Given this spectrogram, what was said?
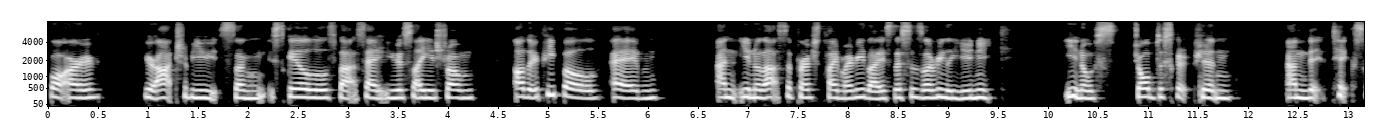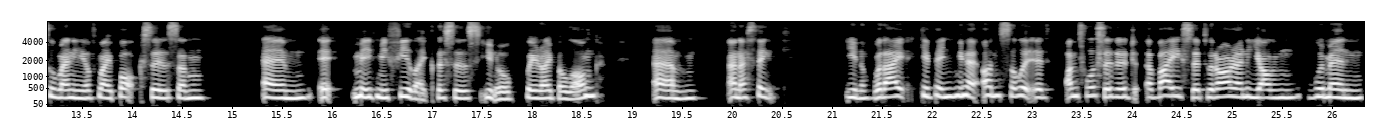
what are your attributes and skills that set you aside from other people. Um, and you know that's the first time I realized this is a really unique, you know, job description, and it ticks so many of my boxes, and um, it made me feel like this is you know where I belong. Um, and I think you know, without giving you know, unsolicited unsolicited advice, if there are any young women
